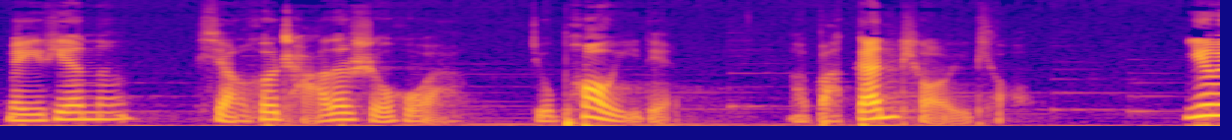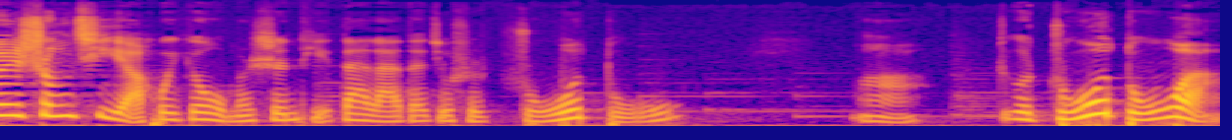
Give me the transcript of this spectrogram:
每天呢想喝茶的时候啊，就泡一点，啊，把肝调一调。因为生气呀，会给我们身体带来的就是浊毒，啊，这个浊毒啊，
